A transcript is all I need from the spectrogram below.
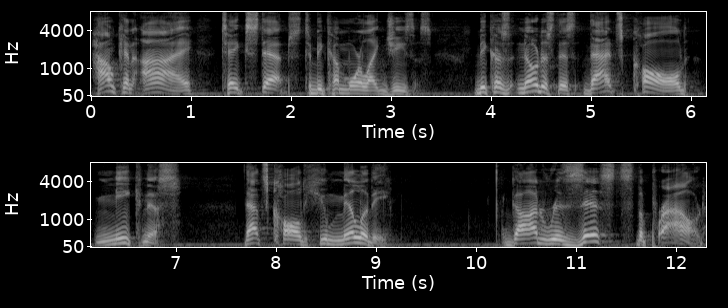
How can I take steps to become more like Jesus? Because notice this, that's called meekness. That's called humility. God resists the proud,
